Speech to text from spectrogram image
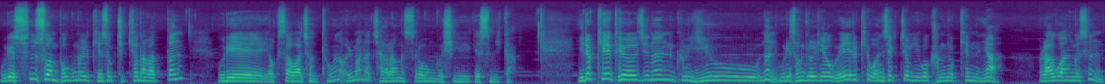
우리의 순수한 복음을 계속 지켜나갔던 우리의 역사와 전통은 얼마나 자랑스러운 것이겠습니까? 이렇게 되어지는 그 이유는 우리 성결계가 왜 이렇게 원색적이고 강력했느냐라고 하는 것은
